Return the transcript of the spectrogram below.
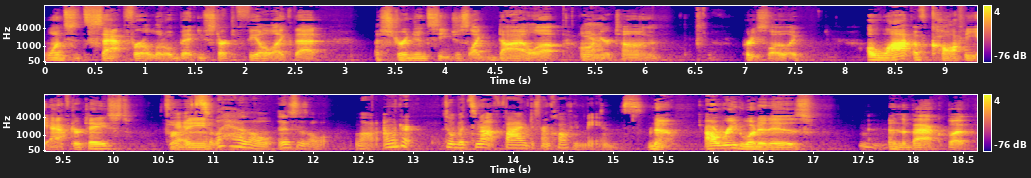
once it's sat for a little bit, you start to feel like that astringency just like dial up on Yeah. your tongue pretty slowly. A lot of coffee aftertaste for yeah, me. it's- it has a, this is a lot. I wonder, so it's not five different coffee beans. No, I'll read what it is Mhm. in the back, but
